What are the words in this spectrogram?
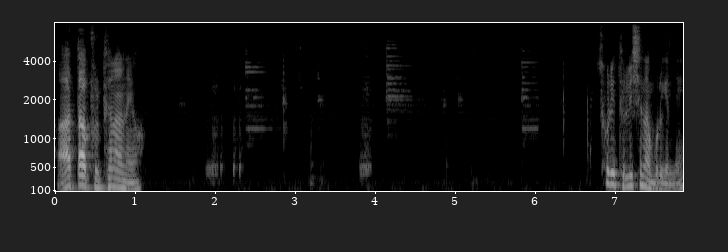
아따 불편하네요 소리 들리시나 모르겠네.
